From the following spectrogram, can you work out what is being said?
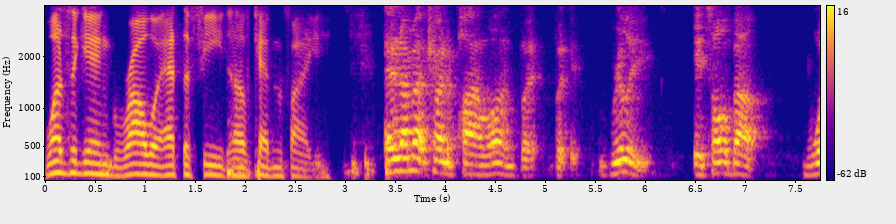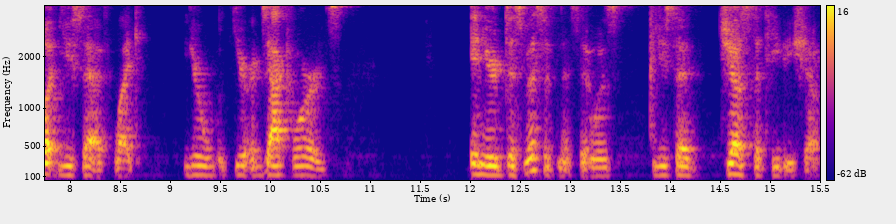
once again grovel at the feet of Kevin Feige. and I'm not trying to pile on, but but really it's all about what you said, like your your exact words. In your dismissiveness, it was you said just a TV show.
